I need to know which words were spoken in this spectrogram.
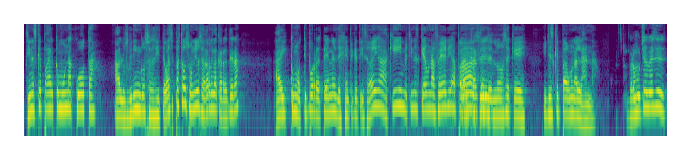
tienes que pagar como una cuota a los gringos. O sea, si te vas para Estados Unidos y agarras la carretera, hay como tipo retenes de gente que te dice, oiga, aquí me tienes que dar una feria para Ah, el cártel sí. de no sé qué. Y tienes que pagar una lana. Pero muchas veces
